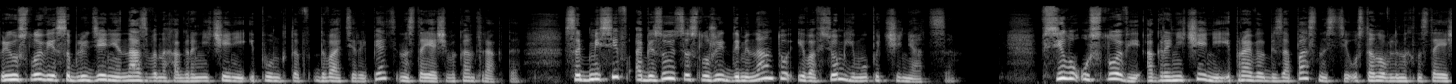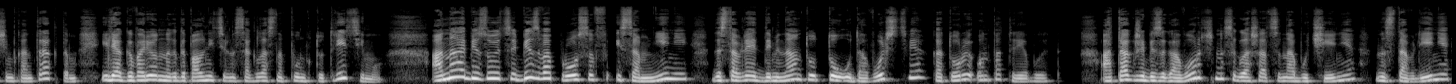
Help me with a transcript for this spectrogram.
При условии соблюдения названных ограничений и пунктов 2-5 настоящего контракта, сабмиссив обязуется служить доминанту и во всем ему подчиняться. В силу условий, ограничений и правил безопасности, установленных настоящим контрактом или оговоренных дополнительно согласно пункту третьему, она обязуется без вопросов и сомнений доставлять доминанту то удовольствие, которое он потребует а также безоговорочно соглашаться на обучение, наставление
